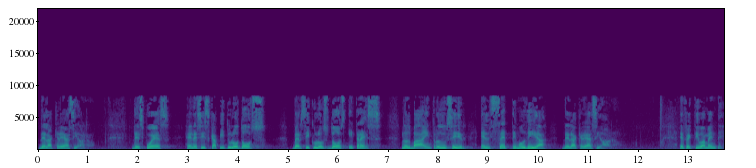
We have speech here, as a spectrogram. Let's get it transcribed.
de la creación. Después, Génesis capítulo 2, versículos 2 y 3, nos va a introducir el séptimo día de la creación. Efectivamente,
